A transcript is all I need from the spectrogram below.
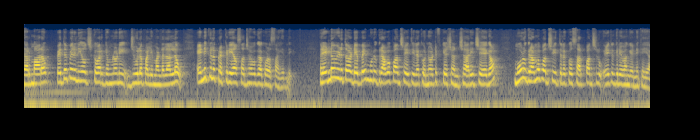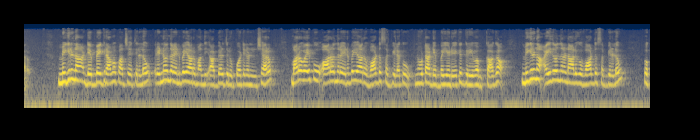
ధర్మారం పెద్దపల్లి నియోజకవర్గంలోని జూలపల్లి మండలాల్లో ఎన్నికల ప్రక్రియ సజావుగా కొనసాగింది. రెండో విడత డెబ్బై మూడు గ్రామ పంచాయతీలకు నోటిఫికేషన్ జారీ చేయగా మూడు గ్రామ పంచాయతీలకు సర్పంచ్లు ఏకగ్రీవంగా ఎన్నికయ్యారు. మిగిలిన డెబ్బై గ్రామ పంచాయతీలలో రెండు వందల ఎనభై ఆరు మంది అభ్యర్థులు పోటీలో నిలిచారు. మరోవైపు ఆరు వందల ఎనభై ఆరు వార్డు సభ్యులకు నూట డెబ్బై ఏడు ఏకగ్రీవం కాగా మిగిలిన ఐదు వందల నాలుగు వార్డు సభ్యులలో ఒక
